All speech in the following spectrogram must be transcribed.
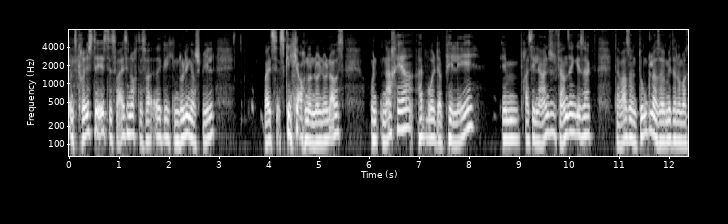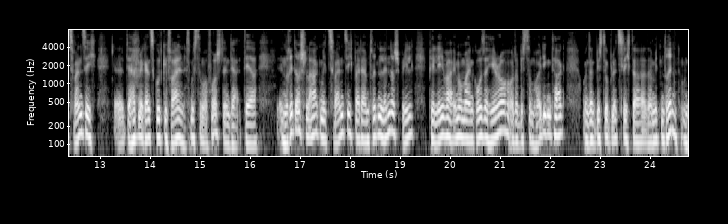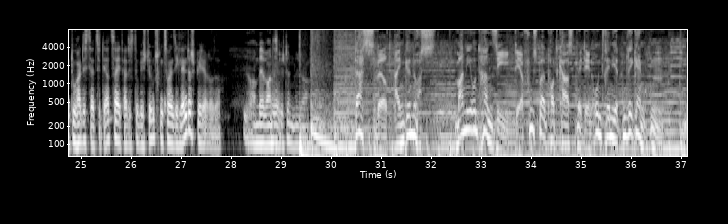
Und das Größte ist, das weiß ich noch, das war wirklich ein Nullinger Spiel, weil es, es ging ja auch nur 0-0 aus. Und nachher hat wohl der Pelé im brasilianischen Fernsehen gesagt, da war so ein Dunkler, so mit der Nummer 20, äh, der hat mir ganz gut gefallen. Das musst du mal vorstellen. Der, der, ein Ritterschlag mit 20 bei deinem dritten Länderspiel. Pelé war immer mein großer Hero oder bis zum heutigen Tag. Und dann bist du plötzlich da, da mittendrin. Und du hattest ja zu der Zeit, hattest du bestimmt schon 20 Länderspiele oder so. Ja, mehr waren das bestimmt nicht, ja. Das wird ein Genuss. Manni und Hansi, der Fußballpodcast mit den untrainierten Legenden.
